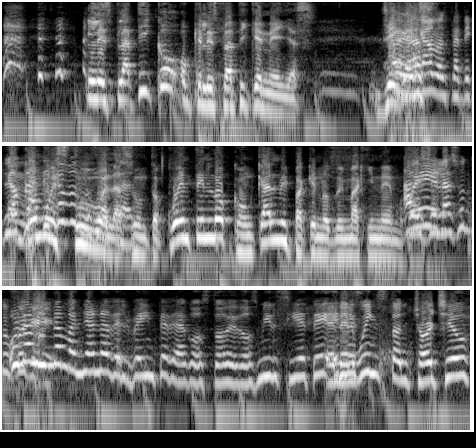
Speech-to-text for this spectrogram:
¿Les platico o que les platiquen ellas? Platicamos, platicamos. ¿Cómo estuvo el asunto? Cuéntenlo con calma y para que nos lo imaginemos. A Pues ver, el asunto fue una que- linda mañana del 20 de agosto de 2007 En el Winston Churchill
